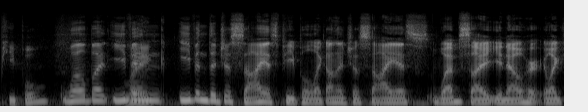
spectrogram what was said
people. Well, but even Like- even the Josias people, like on the Josias website, you know, her like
